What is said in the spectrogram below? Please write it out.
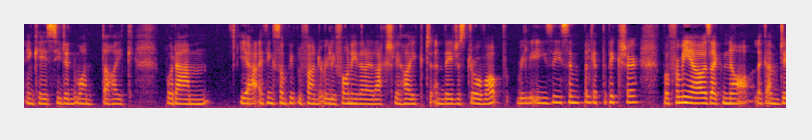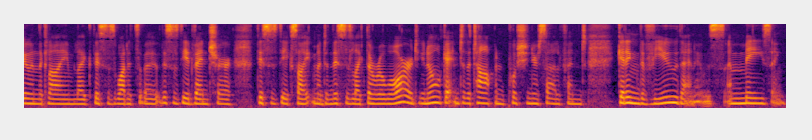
in case you didn't want the hike. But um, yeah, I think some people found it really funny that I had actually hiked and they just drove up really easy, simple, get the picture. But for me, I was like, no, like I'm doing the climb. Like, this is what it's about. This is the adventure. This is the excitement. And this is like the reward, you know, getting to the top and pushing yourself and getting the view then. It was amazing.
